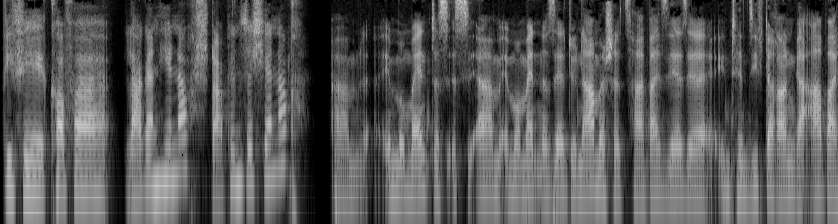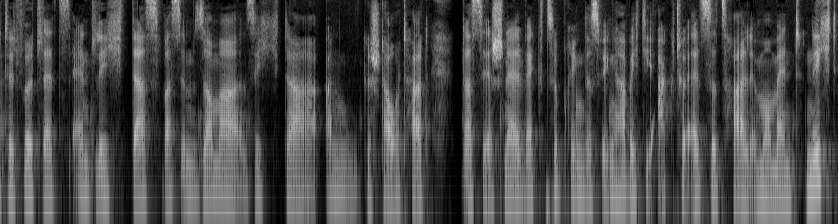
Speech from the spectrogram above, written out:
Wie viele Koffer lagern hier noch? Stapeln sich hier noch? Ähm, im Moment, das ist ähm, im Moment eine sehr dynamische Zahl, weil sehr, sehr intensiv daran gearbeitet wird, letztendlich das, was im Sommer sich da angestaut hat, das sehr schnell wegzubringen. Deswegen habe ich die aktuellste Zahl im Moment nicht.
